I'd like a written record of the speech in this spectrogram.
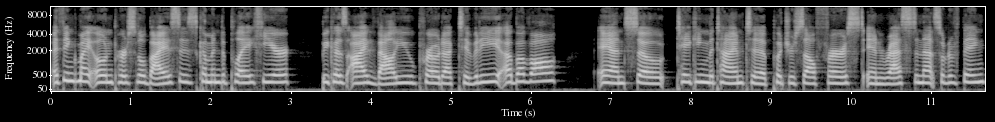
I think my own personal biases come into play here because I value productivity above all. And so taking the time to put yourself first and rest and that sort of thing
